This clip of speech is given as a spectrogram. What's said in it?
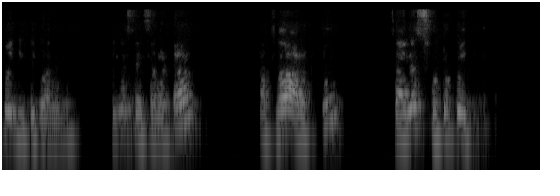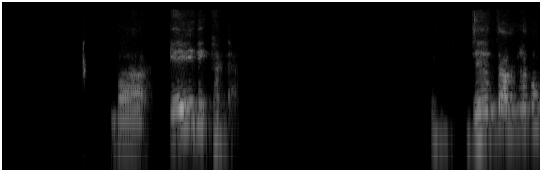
করে দিতে পারবেন। ঠিক আছে? এই চারাটা আপনারা আর একটু চাইলে ছোট করে দিতে বা এই রেখাটা, যেহেতু আমরা এরকম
